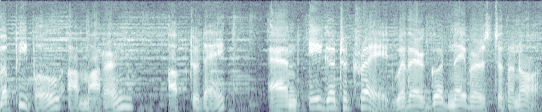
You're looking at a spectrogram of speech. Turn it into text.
The people are modern, up to date, and eager to trade with their good neighbors to the north.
